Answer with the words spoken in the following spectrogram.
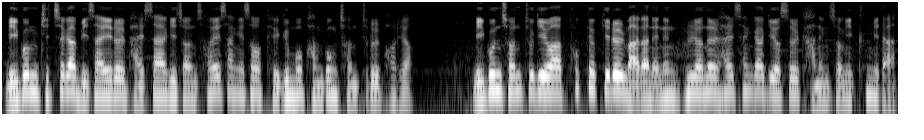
미군 기체가 미사일을 발사하기 전 서해상에서 대규모 방공 전투를 벌여 미군 전투기와 폭격기를 막아내는 훈련을 할 생각이었을 가능성이 큽니다.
